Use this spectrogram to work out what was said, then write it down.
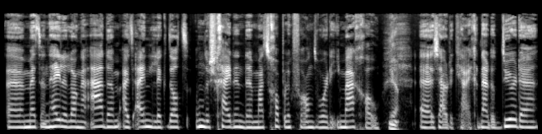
uh, met een hele lange adem uiteindelijk dat onderscheidende maatschappelijk verantwoorde imago ja. uh, zouden krijgen. Nou, dat duurde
